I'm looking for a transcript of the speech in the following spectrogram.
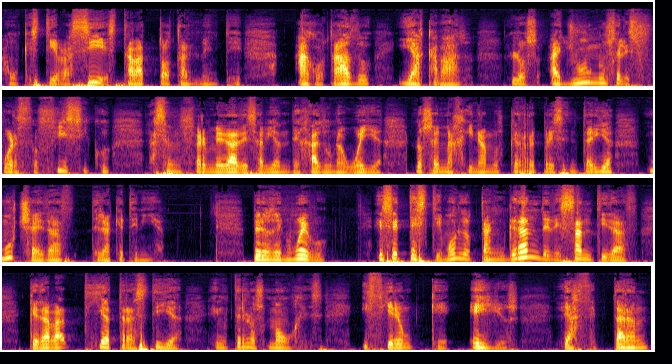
aunque estaba así, estaba totalmente agotado y acabado. Los ayunos, el esfuerzo físico, las enfermedades habían dejado una huella. Nos imaginamos que representaría mucha edad de la que tenía. Pero de nuevo, ese testimonio tan grande de santidad que daba día tras día entre los monjes hicieron que ellos le aceptaran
